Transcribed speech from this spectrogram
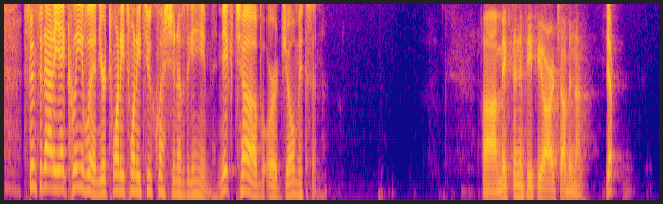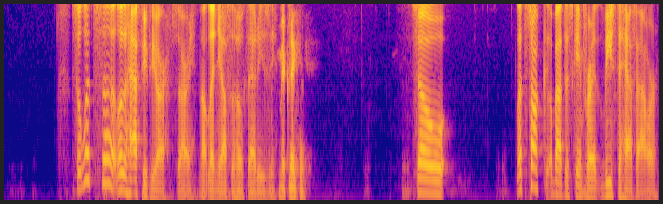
Cincinnati at Cleveland. Your 2022 question of the game: Nick Chubb or Joe Mixon? Uh, Mixon and PPR, Chubb and none. yep. So let's uh, look half PPR. Sorry, not letting you off the hook that easy. Mixed. Mixon. So let's talk about this game for at least a half hour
